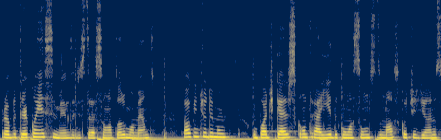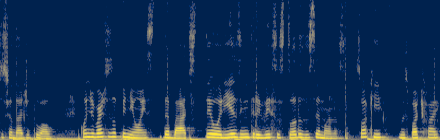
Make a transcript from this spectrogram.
Para obter conhecimento e distração a todo momento, Talking to the Moon, um podcast descontraído com assuntos do nosso cotidiano e sociedade atual, com diversas opiniões, debates, teorias e entrevistas todas as semanas, só aqui, no Spotify.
